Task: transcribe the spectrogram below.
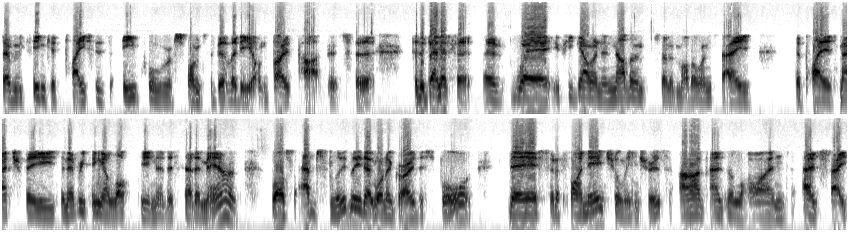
So we think it places equal responsibility on both partners for, for the benefit of where if you go in another sort of model and say the players' match fees and everything are locked in at a set amount, whilst absolutely they want to grow the sport, their sort of financial interests aren't as aligned as, say,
